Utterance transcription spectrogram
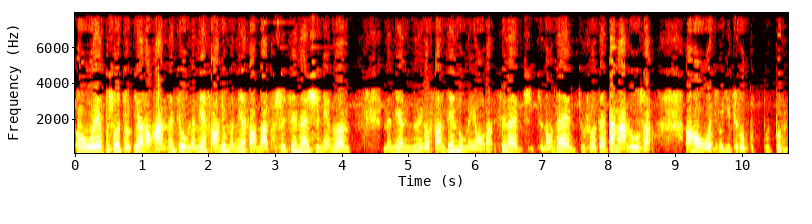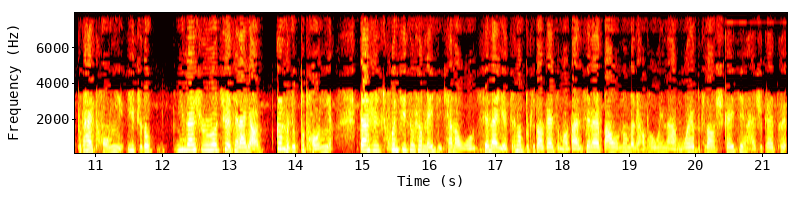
嗯，我也不说酒店的话，那就门面房就门面房吧。可是现在是连个门面那个房间都没有了，现在只只能在，就是说在大马路上。然后我就一直都不不不不太同意，一直都应该是说确切来讲根本就不同意。但是婚期就剩没几天了，我现在也真的不知道该怎么办。现在把我弄得两头为难，我也不知道是该进还是该退。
